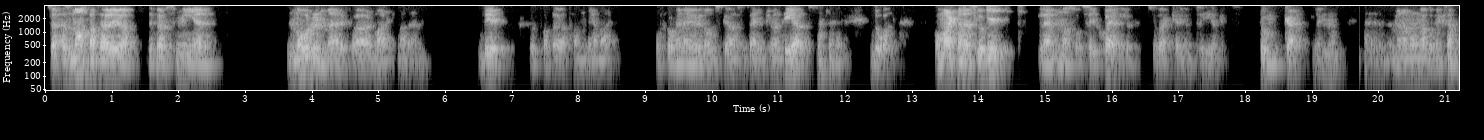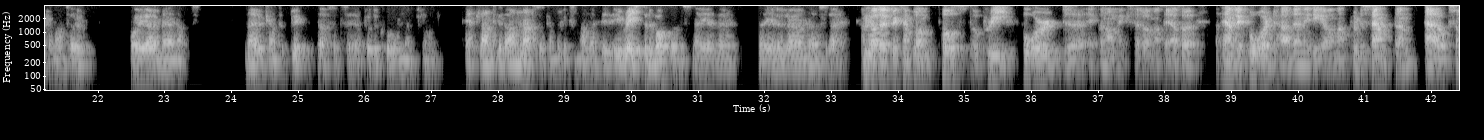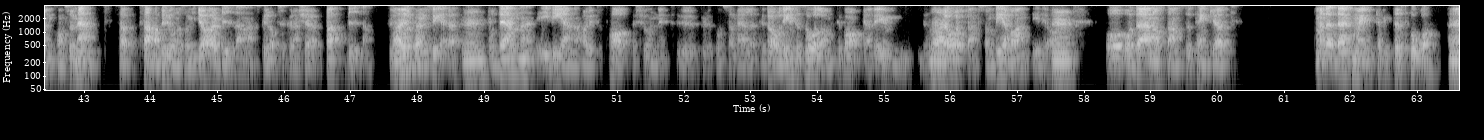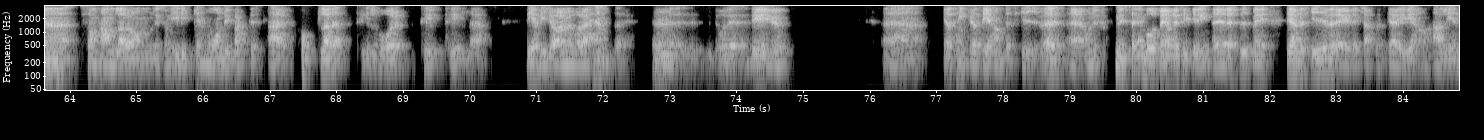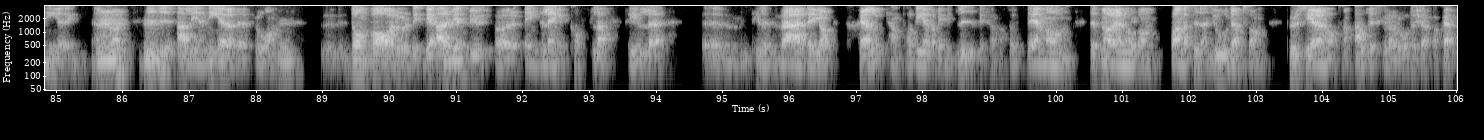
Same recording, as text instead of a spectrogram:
Så alltså någonstans är det ju att det behövs mer normer för marknaden. Det uppfattar jag att han menar. Och frågan är hur de ska så säga, implementeras då. Om marknadens logik lämnas åt sig själv så verkar det ju inte helt funka. Liksom. Mm. Eh, jag menar, många av de exempel man tar upp har att göra med att när du kan förflytta så att säga, produktionen från ett land till ett annat så kan du liksom hamna i, i race to the bottoms när det gäller, när det gäller löner och sådär. Han pratar till exempel om post och pre-Ford eh, economics eller vad man säger. Alltså att Henry Ford hade en idé om att producenten är också en konsument. Så att samma personer som gör bilarna skulle också kunna köpa bilen. Ja, producera. Mm. Och den idén har ju totalt försvunnit ur produktionssamhället idag. Och det är inte så långt tillbaka. Det är ju hundra Nej. år sedan som det var en ideal. Mm. Och, och där någonstans så tänker jag att men där, där kommer man in på kapitel två Mm. eh, som handlar om liksom, i vilken mån vi faktiskt är kopplade till, vår, till, till eh, det vi gör med våra händer. Mm. Eh, och det, det är ju eh, jag tänker att det han beskriver, eh, och nu får ni säga emot mig om ni tycker det inte är rättvist, men det han beskriver är ju den klassiska idén om alienering. Mm. Alltså att vi mm. blir alienerade från mm. de varor, det, det arbete mm. vi utför är inte längre kopplat till, eh, till ett värde jag själv kan ta del av i mitt liv. Liksom. Alltså det, är någon, det är snarare någon på andra sidan jorden som producerar något man aldrig skulle ha råd att köpa själv.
